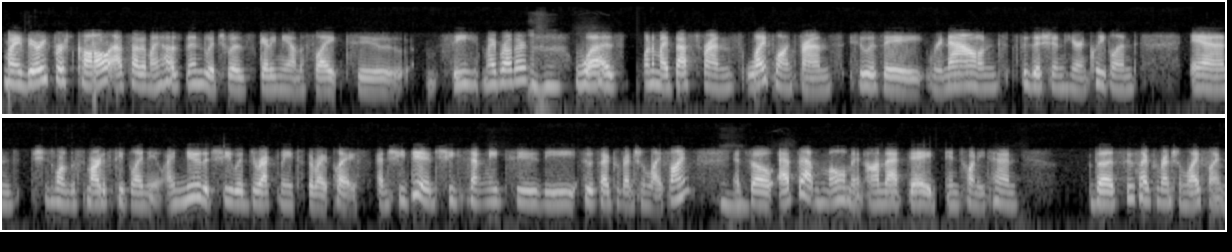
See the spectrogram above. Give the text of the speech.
my very first call outside of my husband, which was getting me on the flight to see my brother, mm-hmm. was one of my best friends, lifelong friends, who is a renowned physician here in Cleveland. And she's one of the smartest people I knew. I knew that she would direct me to the right place. And she did. She sent me to the Suicide Prevention Lifeline. Mm-hmm. And so at that moment, on that day in 2010, the Suicide Prevention Lifeline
